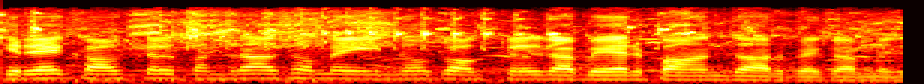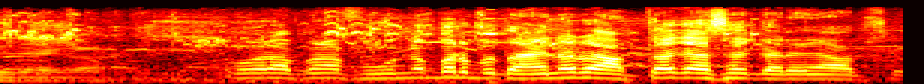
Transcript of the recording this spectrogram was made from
ग्रे कॉकटेल पंद्रह सौ में इनो कॉकटेल का पेयर पाँच हज़ार रुपये का मिल जाएगा। और अपना फ़ोन नंबर बताएँ ना रब्ता कैसे करें आपसे?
